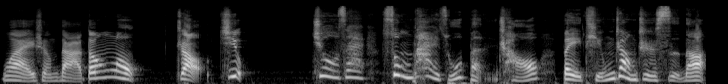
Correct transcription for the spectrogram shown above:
外甥大灯笼照旧。就在宋太祖本朝，被廷杖致死的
